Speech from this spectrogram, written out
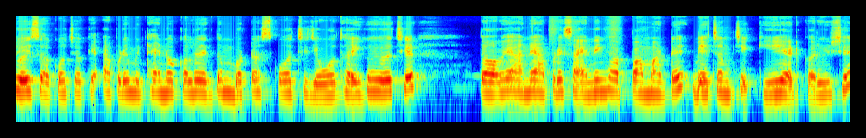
જોઈ શકો છો કે આપણી મીઠાઈનો કલર એકદમ બટરસ્કોચ જેવો થઈ ગયો છે. તો હવે આને આપણે શાઇનિંગ આપવા માટે બે ચમચી ઘી એડ કર્યું છે.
